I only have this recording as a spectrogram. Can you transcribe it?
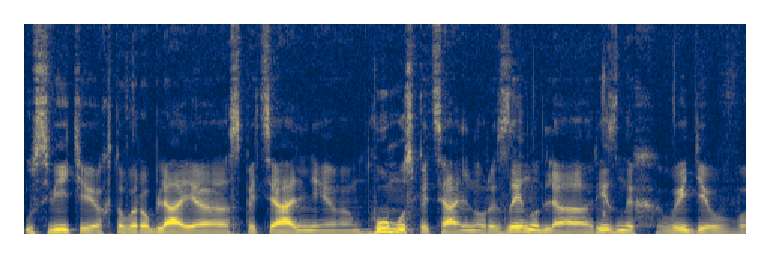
у світі, хто виробляє спеціальні е, гуму, спеціальну резину для різних видів е,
